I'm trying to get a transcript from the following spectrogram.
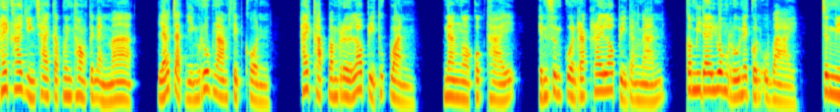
ให้ค่าหญิงชายกับเงินทองเป็นอันมาก แล้วจัดหญิงรูปงามสิบคน ให้ขับบำเรอเล่าปีทุกวัน นางงอกกไทยเห็นซุนกวนรักใคร่เล่าปีดังนั้น ก็มิได้ล่วงรู้ในกลอุบาย จึงมี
